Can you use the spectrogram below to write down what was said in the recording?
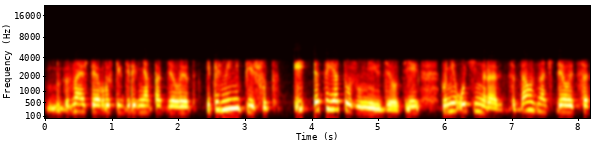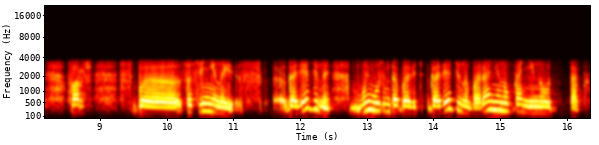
Знаю, что я в русских деревнях так делают. И пельмени пишут. И это я тоже умею делать. И мне очень нравится. Там, значит, делается фарш с, со свининой, с э, говядины. Мы можем добавить говядину, баранину, конину, вот так.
